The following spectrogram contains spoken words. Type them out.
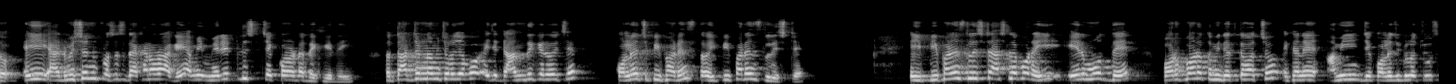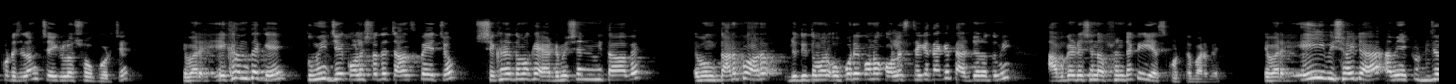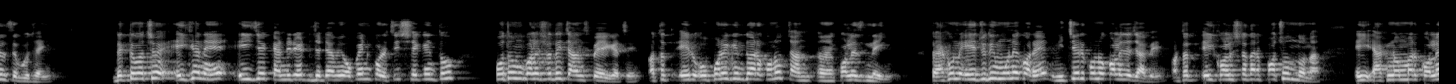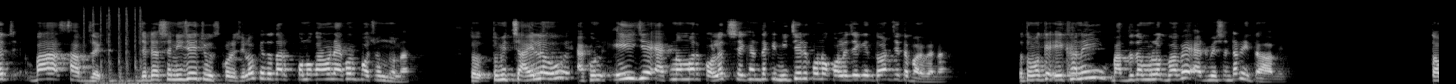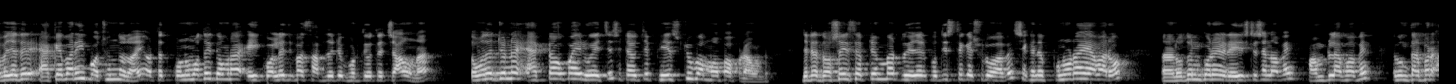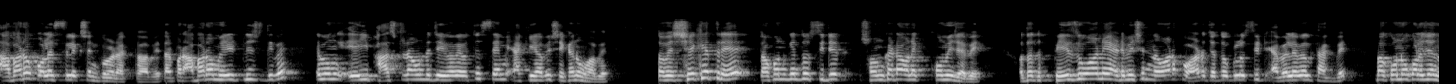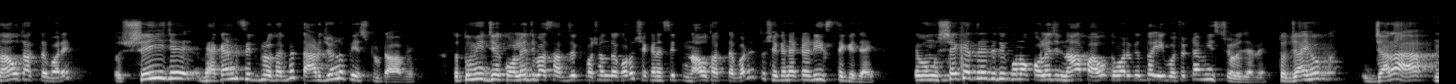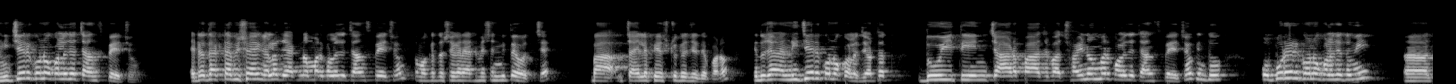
তো এই অ্যাডমিশন প্রসেস দেখানোর আগে আমি মেরিট লিস্ট চেক করাটা দেখিয়ে দিই। তো তার জন্য আমি চলে যাব, এই যে ডান দিকে রয়েছে কলেজ প্রিফারেন্স তো এই প্রিফারেন্স লিস্টে এই প্রিফারেন্স লিস্টে আসলে পরেই এর মধ্যে পরপর তুমি দেখতে পাচ্ছ, এখানে আমি যে কলেজগুলো চুজ করেছিলাম, সেইগুলো শো করছে। এবার এখান থেকে তুমি যে কলেজটাতে চান্স পেয়েছ, সেখানে তোমাকে অ্যাডমিশন নিতে হবে। এবং তারপর যদি তোমার ওপরে কোনো কলেজ থেকে থাকে, তার জন্য তুমি আপগ্রেডেশন অপশনটাকে ইয়েস করতে পারবে। এবার এই বিষয়টা আমি একটু ডিটেলসে বোঝাই। দেখতে পাচ্ছ, এইখানে এই যে ক্যান্ডিডেট যেটা আমি ওপেন করেছি, সে কিন্তু প্রথম কলেজটাতেই চান্স পেয়ে গেছে। অর্থাৎ এর ওপরে কিন্তু আর কোনো কলেজ নেই। তো এখন এ যদি মনে করে, নিচের কোনো কলেজে যাবে, অর্থাৎ এই কলেজটা তার পছন্দ না, এই এক নম্বর কলেজ বা সাবজেক্ট যেটা সে নিজেই চুজ করেছিল, কিন্তু তার কোনো কারণে এখন পছন্দ না। তো তুমি চাইলেও এখন এই যে এক নম্বর কলেজ সেখান থেকে নিচের কোনো কলেজে কিন্তু আর যেতে পারবে না। তো তোমাকে এখানেই বাধ্যতামূলক ভাবে অ্যাডমিশনটা নিতে হবে। তবে যাদের একেবারেই পছন্দ নয়, অর্থাৎ কোনো মতেই তোমরা এই কলেজ বা সাবজেক্টে ভর্তি হতে চাও না, তোমাদের জন্য একটা উপায় রয়েছে, সেটা হচ্ছে ফেজ টু বা মপ আপ রাউন্ড যেটা দশই সেপ্টেম্বর দুই হাজার পঁচিশ থেকে শুরু হবে। সেখানে পুনরায় আবারও নতুন করে রেজিস্ট্রেশন হবে ফর্ম ফিল হবে এবং তারপর আবারও কলেজ সিলেকশন করে রাখতে হবে। তারপর আবারও মেরিট লিস্ট দিবে এবং এই ফার্স্ট রাউন্ডে যেভাবে হচ্ছে সেম একই হবে, সেখানেও হবে। তবে সেক্ষেত্রে তখন কিন্তু সিটের সংখ্যাটা অনেক কমে যাবে। অর্থাৎ ফেজ ওয়ানে অ্যাডমিশন নেওয়ার পর যতগুলো সিট অ্যাভেলেবেল থাকবে বা কোনো কলেজে নাও থাকতে পারে, তো সেই যে ভ্যাকান্ট সিটগুলো থাকবে, তার জন্য ফেজ টুটা হবে। তো তুমি যে কলেজ বা সাবজেক্ট পছন্দ করো, সেখানে সিট নাও থাকতে পারে, তো সেখানে একটা রিস্ক থেকে যায়। এবং সেক্ষেত্রে যদি কোনো কলেজ না পাও, তোমার কিন্তু এই বছরটা মিস চলে যাবে। তো যাই হোক, যারা নিচের কোনো কলেজে চান্স পেয়েছ, এটা তো একটা বিষয় গেল যে এক নম্বর কলেজে চান্স পেয়েছ, তোমাকে তো সেখানে অ্যাডমিশন নিতে হচ্ছে, বা চাইলে ফেস টুতে যেতে পারো। কিন্তু যারা নিজের কোনো কলেজে অর্থাৎ দুই, তিন, চার, পাঁচ বা ছয় নম্বর কলেজে চান্স পেয়েছ, কিন্তু ওপরের কোনো কলেজে তুমি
